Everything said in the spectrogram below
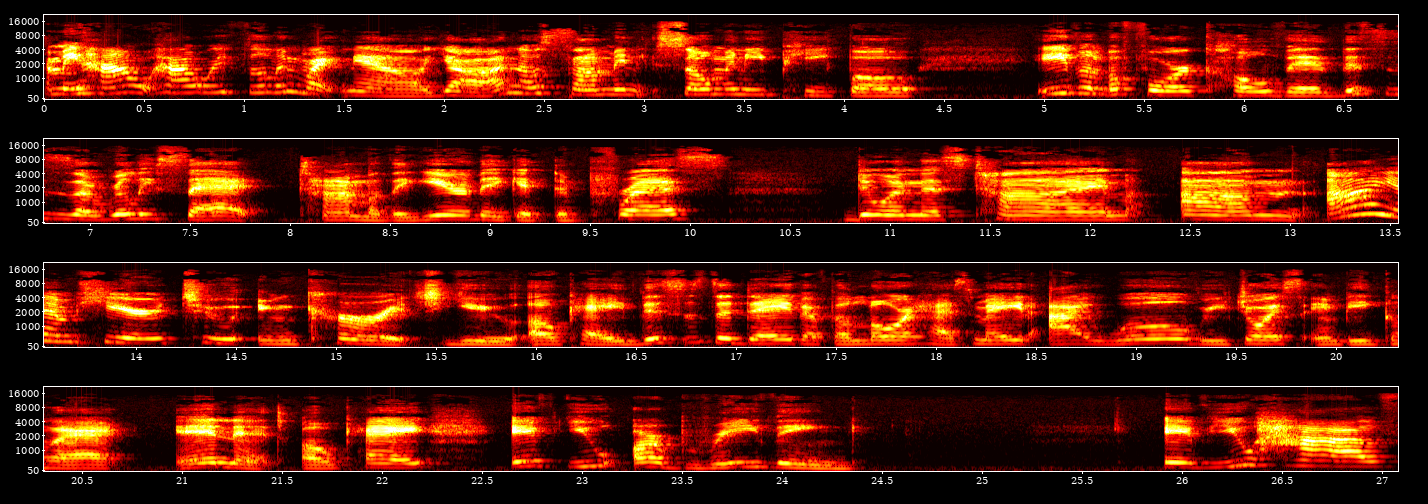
I mean, how how are we feeling right now, y'all? I know so many so many people, even before COVID, this is a really sad time of the year. They get depressed during this time. Um, I am here to encourage you. Okay, this is the day that the Lord has made. I will rejoice and be glad in it, okay? If you are breathing, if you have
